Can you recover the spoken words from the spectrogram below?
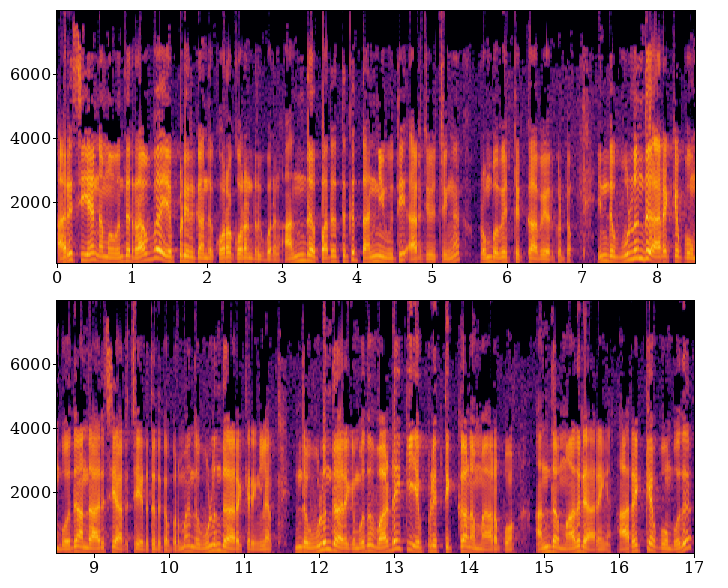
அரிசியை நம்ம வந்து ரவை எப்படி இருக்குது அந்த குறை குறைன்னு இருக்கு பாருங்கள் அந்த பதத்துக்கு தண்ணி ஊற்றி அரைச்சி வச்சுங்க. ரொம்பவே திக்காகவே இருக்கட்டும். இந்த உளுந்து அரைக்க போகும்போது அந்த அரிசியை அரைச்சி எடுத்ததுக்கப்புறமா இந்த உளுந்து அரைக்கிறீங்களே இந்த உளுந்து அரைக்கும் போது வடைக்கு எப்படி திக்காக நம்ம அரைப்போம் அந்த மாதிரி அரைங்க. அரைக்க போகும்போது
